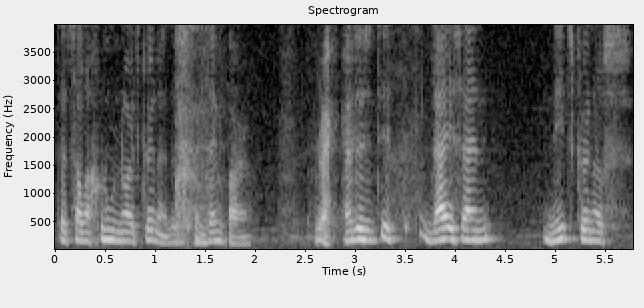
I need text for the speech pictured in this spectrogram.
dat zal een groen nooit kunnen, dat is ondenkbaar. Nee. En dus het is, wij zijn nietskunners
